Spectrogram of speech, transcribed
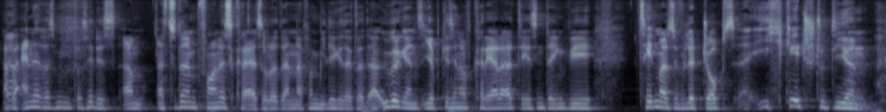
Aber eine, was mich interessiert ist, ähm, als du deinem Freundeskreis oder deiner Familie gesagt hast, ah, übrigens, ich habe gesehen auf Karriere.at sind da irgendwie zehnmal so viele Jobs, äh, ich gehe studieren.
